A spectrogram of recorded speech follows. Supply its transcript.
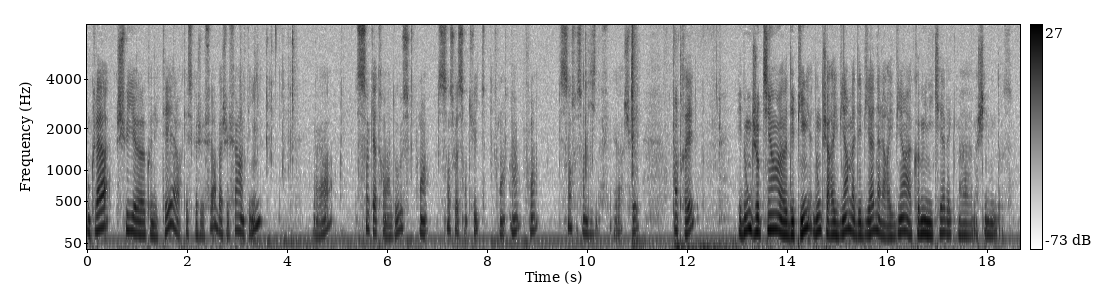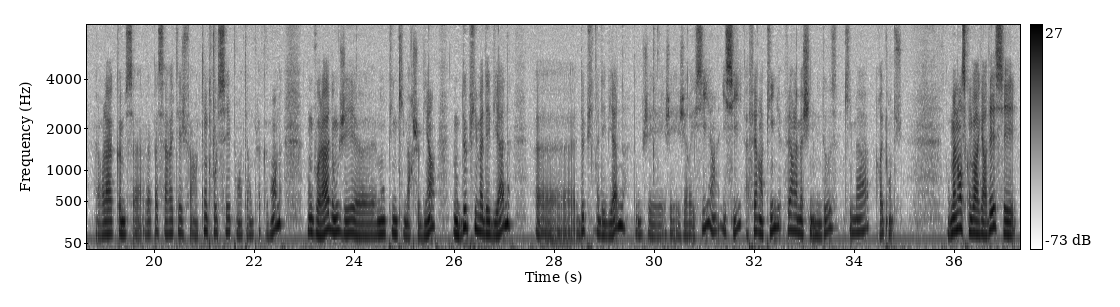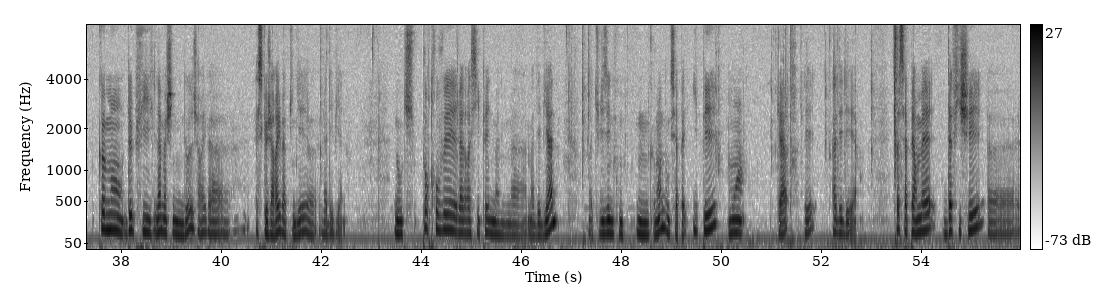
Donc là, je suis euh, connecté, alors qu'est-ce que je vais faire? Bah, Je vais faire un ping, voilà, 192.168.1.179. Et là, je fais entrer, et donc j'obtiens euh, des pings, donc j'arrive bien, ma Debian, elle arrive bien à communiquer avec ma machine Windows. Alors là, comme ça ne va pas s'arrêter, je vais faire un CTRL-C pour interrompre la commande. Donc voilà, donc j'ai euh, mon ping qui marche bien. Donc depuis ma Debian, euh, depuis ma Debian, donc j'ai réussi hein, ici à faire un ping vers la machine Windows qui m'a répondu. Donc maintenant, ce qu'on va regarder, c'est comment depuis la machine Windows, j'arrive à, est-ce que j'arrive à pinguer la Debian. Donc pour trouver l'adresse IP de ma, Debian, on va utiliser une, commande donc, qui s'appelle IP-4 et ADDR. Ça, ça permet d'afficher euh,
